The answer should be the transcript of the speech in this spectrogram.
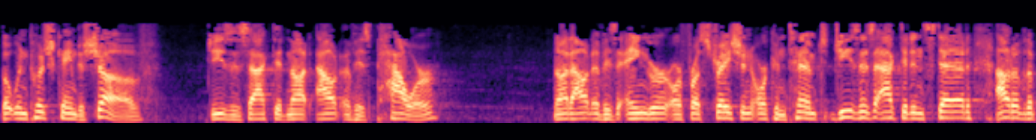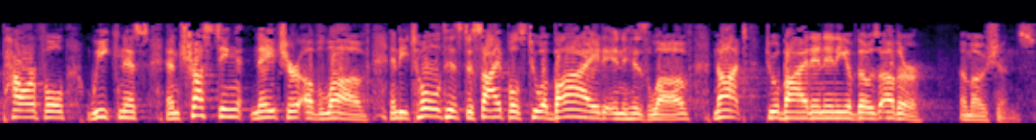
But when push came to shove, Jesus acted not out of his power, not out of his anger or frustration or contempt. Jesus acted instead out of the powerful weakness and trusting nature of love. And he told his disciples to abide in his love, not to abide in any of those other emotions.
